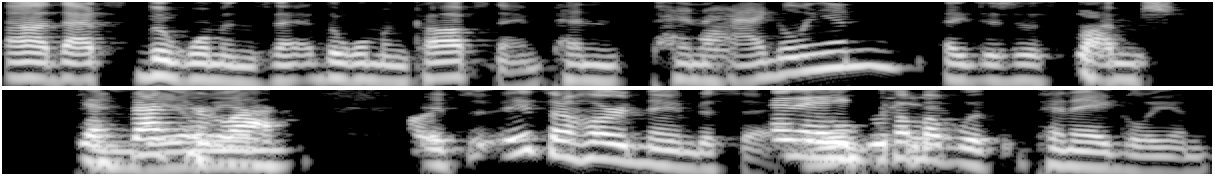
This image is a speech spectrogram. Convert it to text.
uh that's the woman's name the woman cop's name pen penhaglian i just, just Yeah. i'm Yes, that's her last. It's it's a hard name to say. Penaglian. We'll come up with Penaglian,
